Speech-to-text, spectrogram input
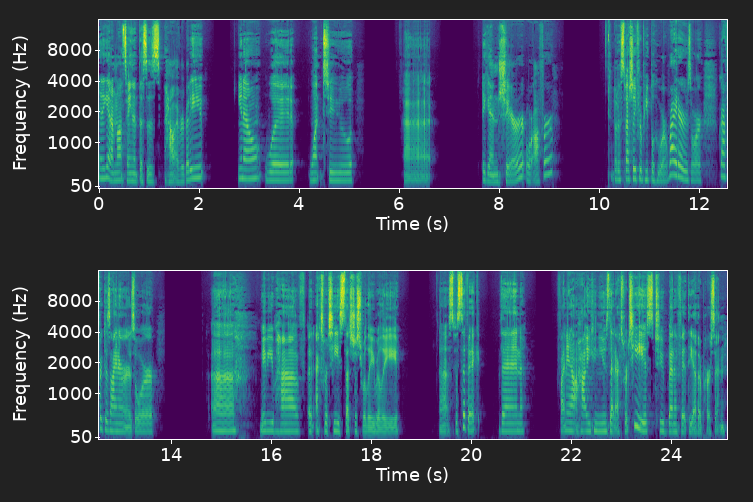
And again, I'm not saying that this is how everybody, you know, would want to uh again share or offer. But especially for people who are writers or graphic designers or uh maybe you have an expertise that's just really really uh, specific, then finding out how you can use that expertise to benefit the other person.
